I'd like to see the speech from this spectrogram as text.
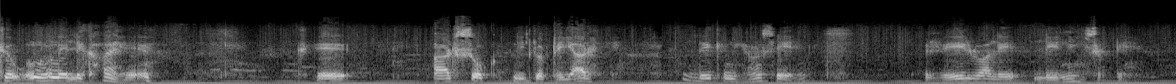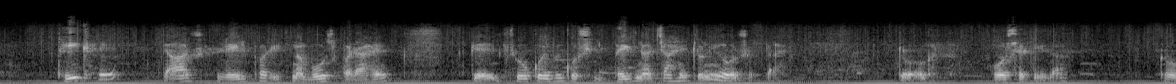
कि उन्होंने लिखा है 800 कमली जो तैयार है, लेकिन यहाँ से रेल वाले ले नहीं सकते हैं। ठीक है आज रेल पर इतना बोझ पड़ा है कि जो कोई भी कुछ भेजना चाहे तो नहीं हो सकता है। तो अगर हो सकेगा तो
